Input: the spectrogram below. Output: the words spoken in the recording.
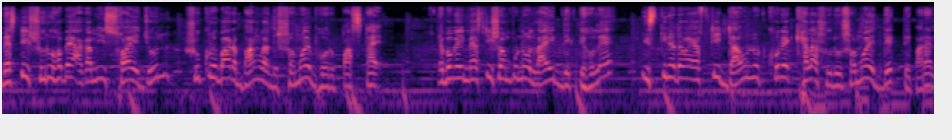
ম্যাচটি শুরু হবে আগামী ছয় জুন, শুক্রবার বাংলাদেশ সময় ভোর পাঁচটায়। এবং এই ম্যাচটি সম্পূর্ণ লাইভ দেখতে হলে স্ক্রিনে দেওয়া অ্যাপটি ডাউনলোড করে খেলা শুরুর সময় দেখতে পারেন।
